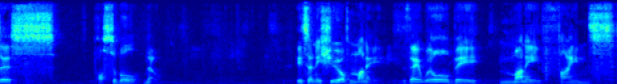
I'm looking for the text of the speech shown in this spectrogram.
this possible? No. It's an issue of money. There will be money fines.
